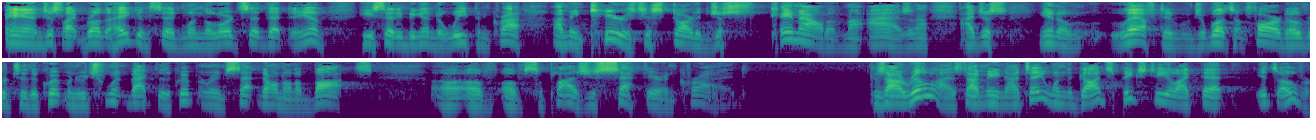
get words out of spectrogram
And just like Brother Hagin said, when the Lord said that to him, he said he began to weep and cry. I mean, tears just started, just came out of my eyes. And I, I just, you know, left. It wasn't far over to the equipment room. Just went back to the equipment room, sat down on a box uh, of, of supplies, just sat there and cried. Because I realized, I mean, I tell you, when God speaks to you like that, it's over.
